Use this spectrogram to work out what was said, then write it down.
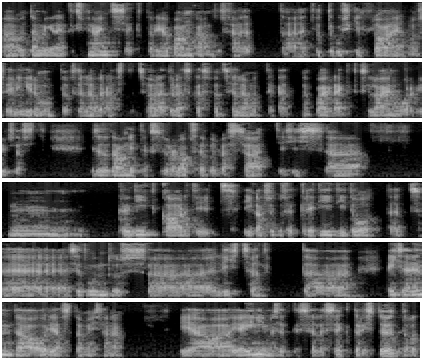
võtamegi näiteks finantssektori ja panganduse, et et võtta kuskilt laenu, see oli hirmutav, sellepärast et sa oled üles kasvanud selle mõttega, et kogu aeg räägitakse laenuorjusest ja seda tammitakse sulle lapsepõlvest saati, siis äh, krediitkaardid, igasugused krediiditooted, see, see tundus äh, lihtsalt äh, iseenda orjastamisena. ja, ja inimesed, kes selles sektoris töötavad,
